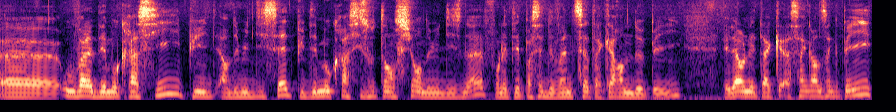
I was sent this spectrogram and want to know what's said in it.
euh, où va la démocratie, puis en 2017, puis démocratie sous tension en 2019. On était passé de 27 à 42 pays, et là on est à 55 pays.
